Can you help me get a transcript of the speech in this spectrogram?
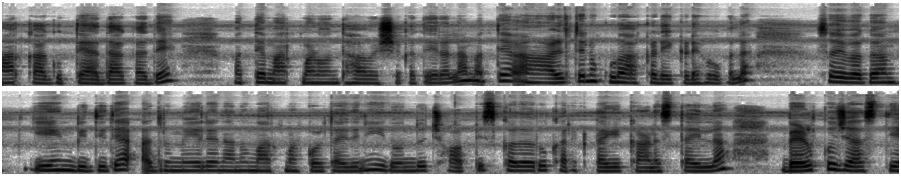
ಮಾರ್ಕ್ ಆಗುತ್ತೆ ಅದಾಗದೆ ಮತ್ತೆ ಮಾರ್ಕ್ ಮಾಡುವಂತಹ ಅವಶ್ಯಕತೆ ಇರಲ್ಲ. ಮತ್ತು ಅಳತೆನೂ ಕೂಡ ಆ ಕಡೆ ಈ ಕಡೆ ಹೋಗಲ್ಲ. ಸೊ ಇವಾಗ ಏನು ಬಿದ್ದಿದೆ ಅದ್ರ ಮೇಲೆ ನಾನು ಮಾರ್ಕ್ ಮಾಡ್ಕೊಳ್ತಾ ಇದ್ದೀನಿ. ಇದೊಂದು ಚಾಪೀಸ್ ಕಲರು ಕರೆಕ್ಟಾಗಿ ಕಾಣಿಸ್ತಾ ಇಲ್ಲ. ಬೆಳಕು ಜಾಸ್ತಿ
